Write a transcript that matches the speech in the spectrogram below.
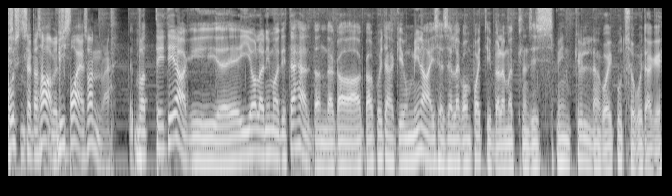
kust seda saab üldse, poes on või? Vot ei teagi, ei ole niimoodi täheldanud, aga, aga kuidagi mina ise selle kompoti peale mõtlen, siis mind küll nagu ei kutsu kuidagi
